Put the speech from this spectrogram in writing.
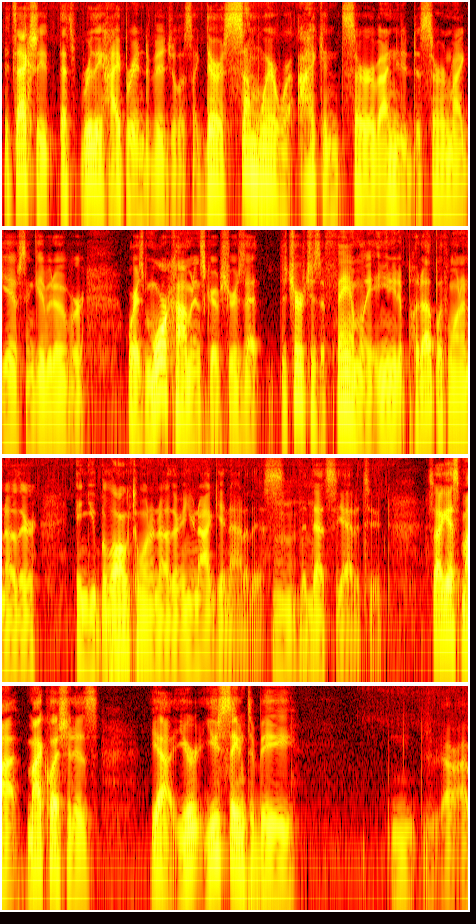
it's actually, that's really hyper individualist. Like there is somewhere where I can serve, I need to discern my gifts and give it over. Whereas more common in scripture is that the church is a family and you need to put up with one another and you belong to one another and you're not getting out of this. That that's the attitude. So I guess my, my question is, yeah, you're you seem to be uh, uh,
